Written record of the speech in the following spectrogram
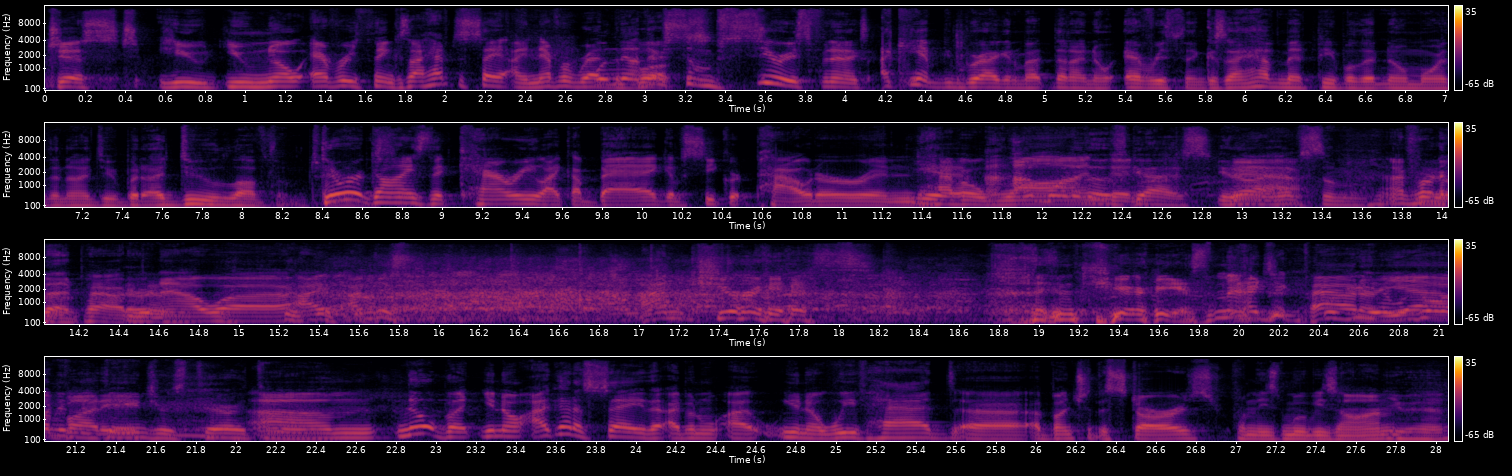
just you you know everything because I have to say I never read well, the now, books. there's some serious fanatics. I can't be bragging about that I know everything, because I have met people that know more than I do, but I do love them. There are guys that carry like a bag of secret powder and Yeah, have a wand. I'm one of those and- guys, you know, I have some, I've heard of that powder. yeah. Now uh, I, I'm just, I'm curious. I'm curious. Magic powder, yeah, yeah, going into buddy. dangerous territory. Um, no, but you know, I gotta say that I've been, uh, you know, we've had uh, a bunch of the stars from these movies on. You had?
